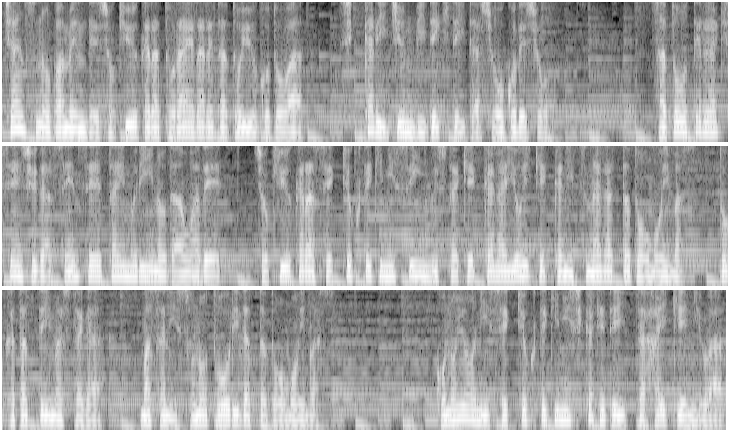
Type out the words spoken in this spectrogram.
チャンスの場面で初球から捉えられたということは、しっかり準備できていた証拠でしょう。佐藤輝明選手が先制タイムリーの談話で、初球から積極的にスイングした結果が良い結果につながったと思います、と語っていましたが、まさにその通りだったと思います。このように積極的に仕掛けていった背景には、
